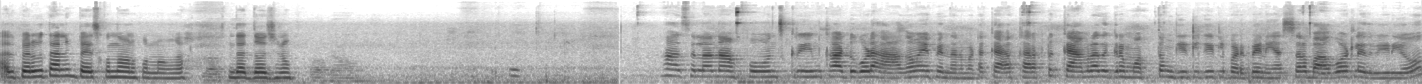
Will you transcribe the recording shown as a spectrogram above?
అది పెరుగు తాలింపు వేసుకుందాం అనుకున్నాంగా దద్దోజనం అసలు నా ఫోన్ స్క్రీన్ కార్డు కూడా ఆగమైపోయింది అనమాట కరెక్ట్ కెమెరా దగ్గర మొత్తం గీట్లు గీట్లు పడిపోయినాయి. అస్సలు బాగోట్లేదు వీడియో.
